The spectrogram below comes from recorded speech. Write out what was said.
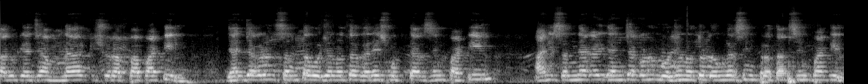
तालुक्याचे आमदार किशोरप्पा पाटील ज्यांच्याकडून संत भोजन होतं गणेश मुक्तार सिंग पाटील आणि संध्याकाळी त्यांच्याकडून भोजन होतं. डोंगरसिंग प्रतापसिंग पाटील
